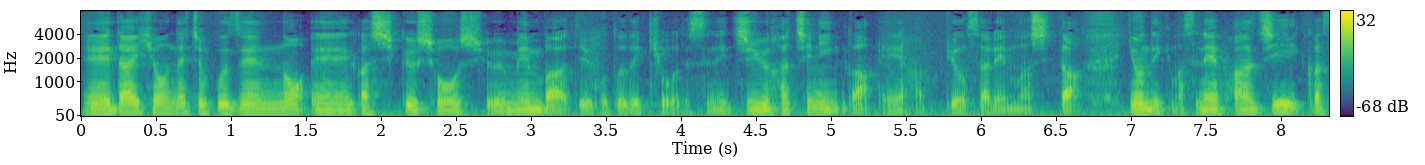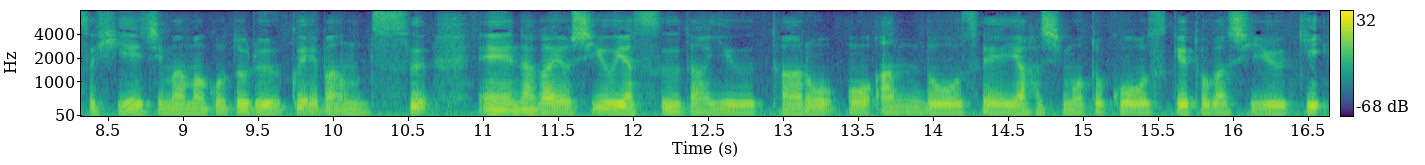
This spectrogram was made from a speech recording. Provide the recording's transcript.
えー代表ね、直前の、えー合宿招集メンバーということで、今日ですね、18人が、えー発表されました。読んでいきますね。ファジーカス、比江島誠、ルーク・エヴァンス、えー長吉優也、須田裕太郎、安藤聖也、橋本康介、富樫勇樹、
